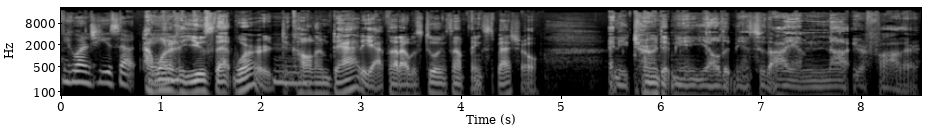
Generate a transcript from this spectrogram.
You wanted to use that. I wanted to use that word to hmm. call him daddy. I thought I was doing something special. And he turned at me and yelled at me and said, I am not your father.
